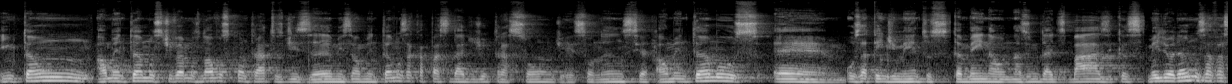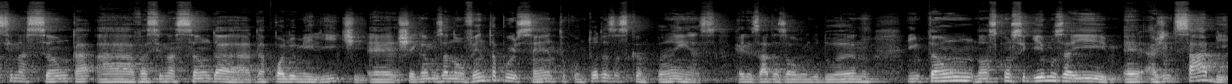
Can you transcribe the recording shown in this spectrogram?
Então, aumentamos, tivemos novos contratos de exames, aumentamos a capacidade de ultrassom, de ressonância, aumentamos é, os atendimentos também na, nas unidades básicas, melhoramos a vacinação, tá? A vacinação da, da poliomielite, é, chegamos a 90% com todas as campanhas realizadas ao longo do ano. Então, nós conseguimos aí, é, a gente sabe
